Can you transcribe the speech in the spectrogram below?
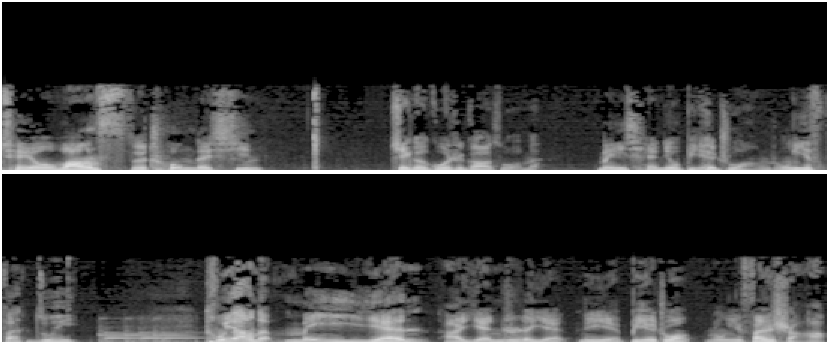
却有王思聪的心。这个故事告诉我们：没钱就别装，容易犯罪。同样的，没颜啊，颜值的颜，你也别装，容易犯傻。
